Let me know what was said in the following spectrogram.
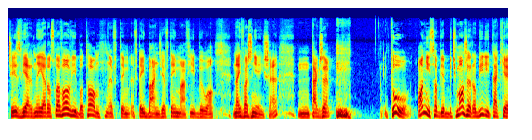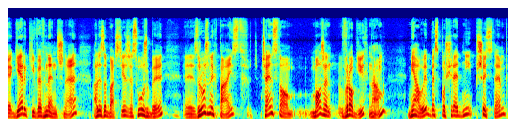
czy jest wierny Jarosławowi, bo to w, tym, w tej bandzie, w tej mafii było najważniejsze. Mm, Także tu oni sobie być może robili takie gierki wewnętrzne, ale zobaczcie, że służby y, z różnych państw, często może wrogich nam, miały bezpośredni przystęp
